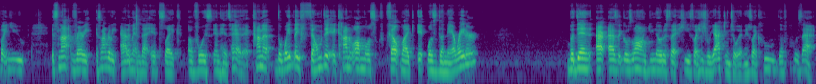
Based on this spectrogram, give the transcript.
but you it's not very it's not really adamant that it's like a voice in his head it kind of the way they filmed it it kind of almost felt like it was the narrator but then as it goes along you notice that he's like he's reacting to it and he's like who the who's that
